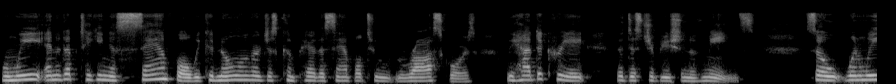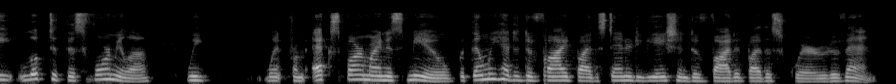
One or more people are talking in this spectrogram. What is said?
When we ended up taking a sample, we could no longer just compare the sample to raw scores. We had to create the distribution of means. So when we looked at this formula, we went from x bar minus mu, but then we had to divide by the standard deviation divided by the square root of n.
